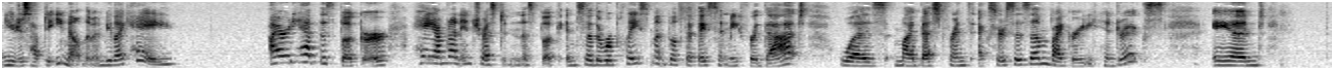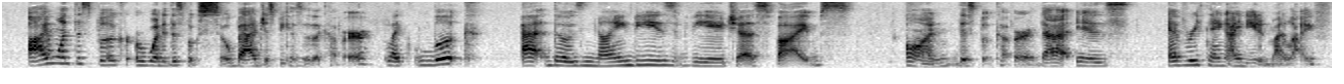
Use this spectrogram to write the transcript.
You just have to email them and be like, "Hey, I already have this book or hey, I'm not interested in this book. And so the replacement book that they sent me for that was My Best Friend's Exorcism by Grady Hendrix. And I want this book or wanted this book so bad just because of the cover. Like look at those 90s VHS vibes on this book cover. That is everything I need in my life.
